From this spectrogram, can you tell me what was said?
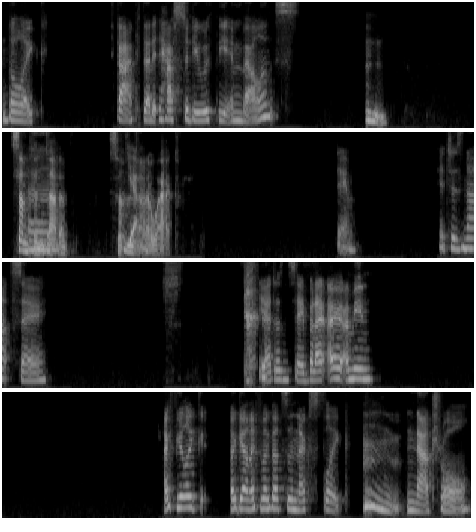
the like fact that it has to do with the imbalance. something's Uh, out of something's yeah. out of whack Damn. It does not say. Yeah, it doesn't say, but I, I I mean I feel like again, I feel like that's the next like natural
